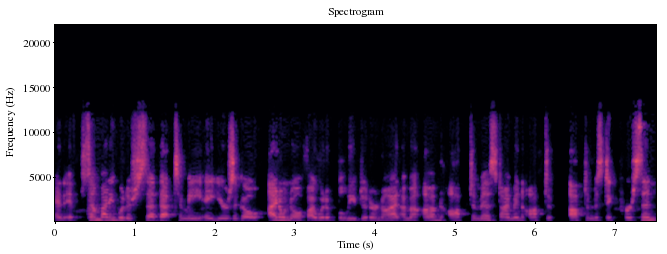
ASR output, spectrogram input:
And if somebody would have said that to me eight years ago, I don't know if I would have believed it or not. I'm, a, I'm an optimist, I'm an opti- optimistic person,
